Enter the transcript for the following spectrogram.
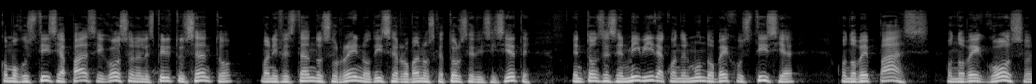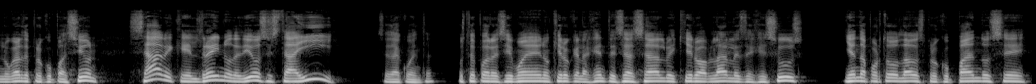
como justicia, paz y gozo en el Espíritu Santo, manifestando su reino, dice Romanos 14, 17. Entonces, en mi vida, cuando el mundo ve justicia, cuando ve paz, cuando ve gozo en lugar de preocupación, sabe que el reino de Dios está ahí. ¿Se da cuenta? Usted puede decir, bueno, quiero que la gente sea salva y quiero hablarles de Jesús, y anda por todos lados preocupándose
